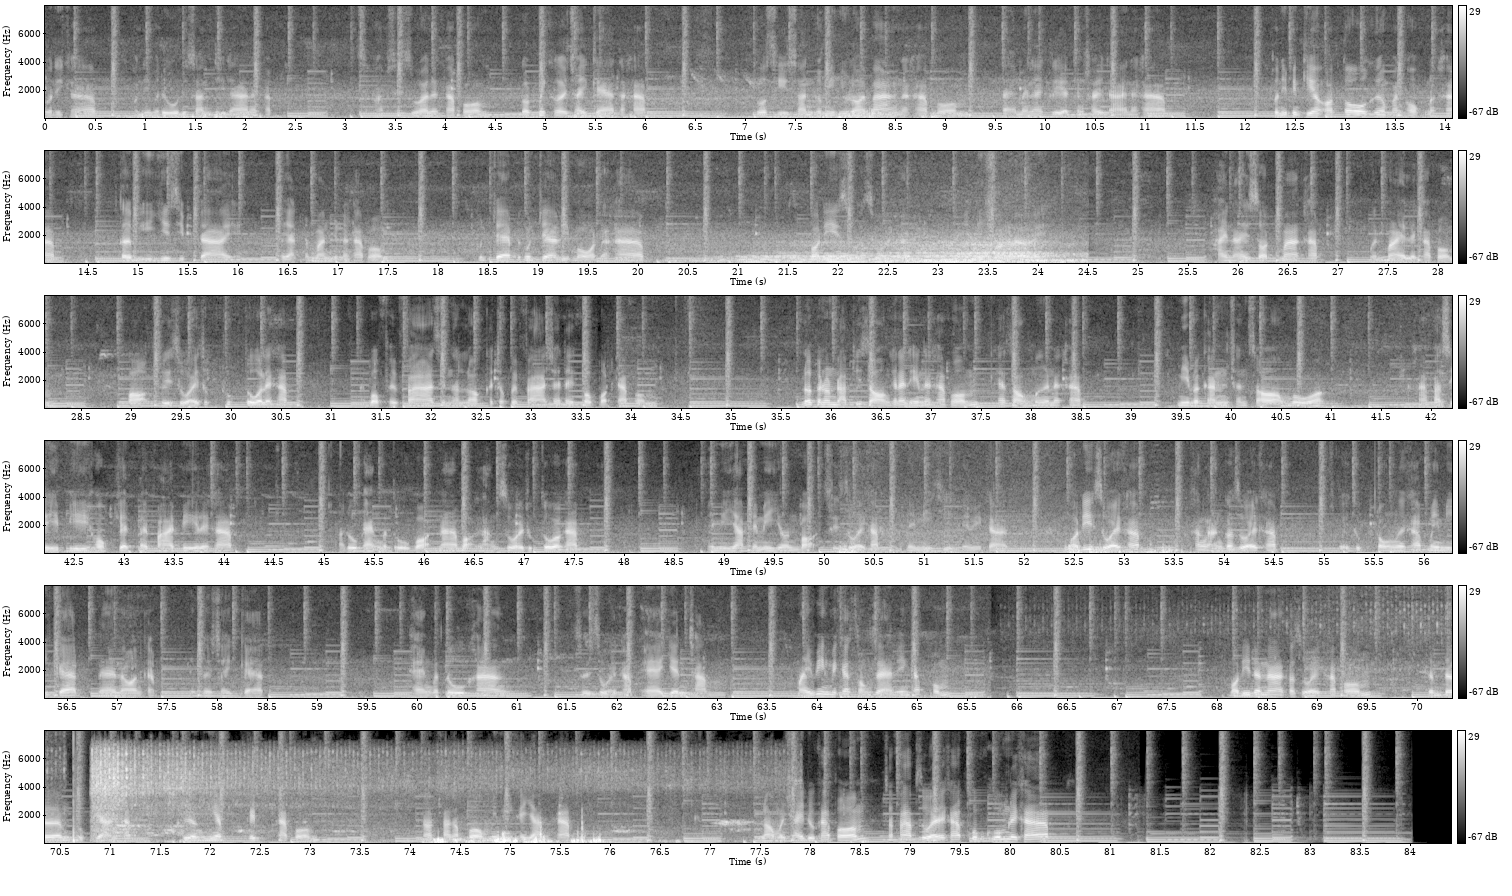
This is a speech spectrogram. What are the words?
สวัสดีครับ วันนี้มาดูนิสสันทีด้านะครับ สภาพสวยๆเลยครับผม รถไม่เคยใช้แก๊สนะครับ ตัวสีสันก็มีริ้วรอยบ้างนะครับผม แต่ไม่น่าเกลียดยังใช้ได้นะครับ ตัวนี้เป็นเกียร์ออโต้เครื่องพันหนะครับ เติม e 2 0ได้ประหยัดน้ำมันอยู่นะครับผม กุญแจเป็นกุญแจรีโมทนะครับบอดี้สวยๆครับไม่มีชนเลย ภายในสดมากครับ เหมือนใหม่เลยครับผม เบาะสวยๆทุกๆตัวเลยครับ ระบบไฟฟ้าเซ็นทรัลล็อกกระจกไฟฟ้าใช้ได้ครบหมดครับผมรถเป็นลำดับที่2แค่นั้นเองนะครับผมแค่20,000นะครับ มีประกันชั้น 2 บวกภาษีปี 67 ปลายปลายปีเลยครับมาดูแผงประตูเบาะหน้าเบาะหลังสวยทุกตัวครับ ไม่มียับไม่มีย่นเบาะสวยๆครับ ไม่มีฉีกไม่มีการบอดี้สวยครับ ข้างหลังก็สวยครับ สวยทุกตรงเลยครับ ไม่มีแก๊สแน่นอนครับไม่เคยใช้แก๊ส งประตูข้างสวยๆครับ แอร์เย็นฉ่ำไม่วิ่งไปแค่2 0 0แสนเองครับผม บอดี้ด้านหน้าก็สวยครับผม เดิมๆทุกอย่างครับ เครื่องเงียบกริบครับผมน็อตฝากระโปรงไม่มีขยับครับ ลองมาใช้ดูครับผม สภาพสวยเลยครับ คุ้มๆเลยครับ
